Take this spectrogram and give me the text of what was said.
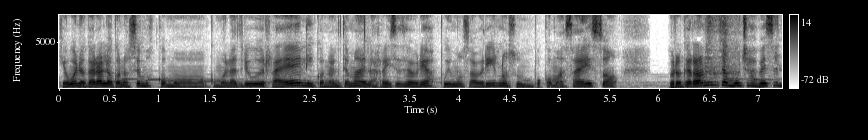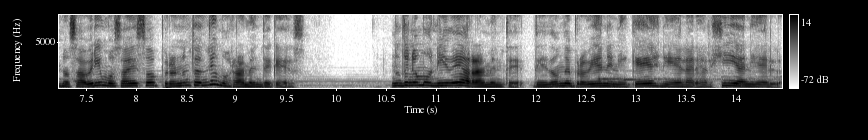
que bueno, que ahora lo conocemos como, como la tribu de Israel y con el tema de las raíces hebreas pudimos abrirnos un poco más a eso, pero que realmente muchas veces nos abrimos a eso, pero no entendemos realmente qué es. No tenemos ni idea realmente de dónde proviene, ni qué es, ni de la energía, ni del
